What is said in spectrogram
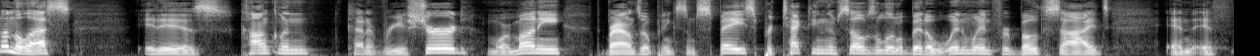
Nonetheless, it is Conklin kind of reassured, more money, the Browns opening some space, protecting themselves a little bit, a win win for both sides. And if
